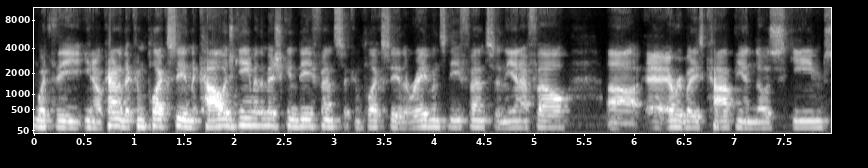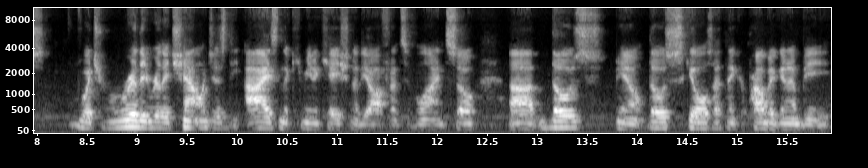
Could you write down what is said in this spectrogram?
with the, you know, kind of the complexity in the college game of the Michigan defense, the complexity of the Ravens defense in the NFL. Uh, everybody's copying those schemes, which really, really challenges the eyes and the communication of the offensive line. So uh, those, you know, those skills I think are probably going to be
